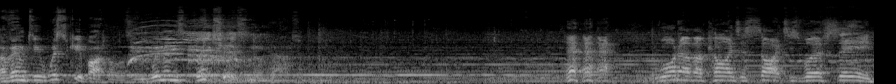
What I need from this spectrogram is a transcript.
Of empty whiskey bottles and women's breeches, no doubt. What other kinds of sights is worth seeing?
